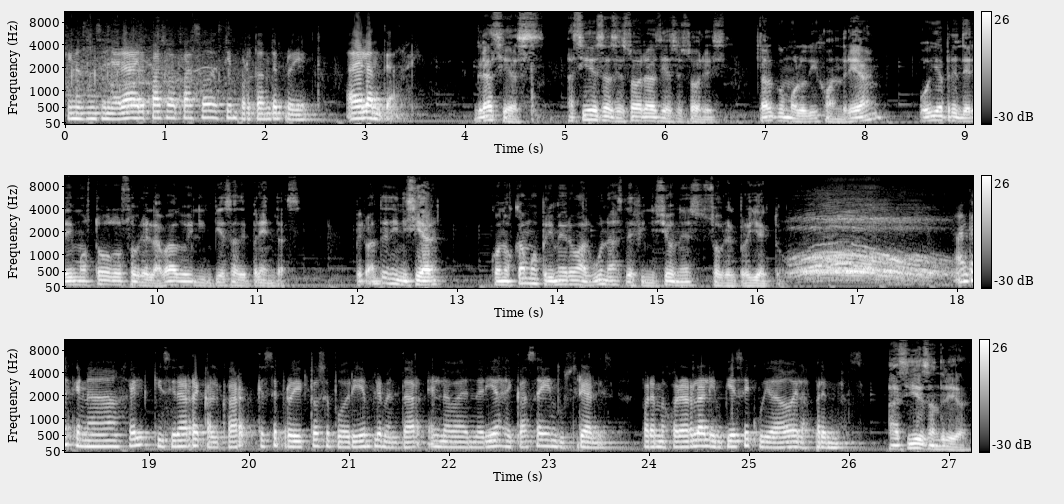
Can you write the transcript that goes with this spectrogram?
quien nos enseñará el paso a paso de este importante proyecto. Adelante Ángel. Gracias. Así es, asesoras y asesores. Tal como lo dijo Andrea, hoy aprenderemos todo sobre lavado y limpieza de prendas. Pero antes de iniciar, conozcamos primero algunas definiciones sobre el proyecto. Antes que nada, Ángel, quisiera recalcar que este proyecto se podría implementar en lavanderías de casa e industriales para mejorar la limpieza y cuidado de las prendas. Así es, Andrea.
